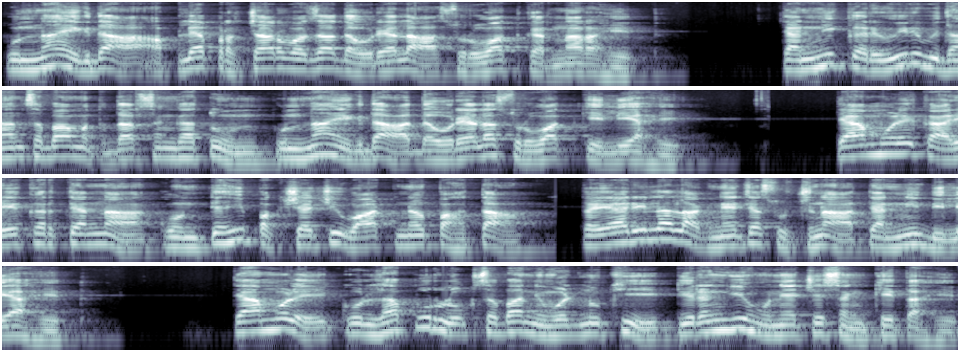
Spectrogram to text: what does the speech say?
पुन्हा एकदा आपल्या प्रचारवजा दौऱ्याला सुरुवात करणार आहेत. त्यांनी करवीर विधानसभा मतदारसंघातून पुन्हा एकदा दौऱ्याला सुरुवात केली आहे. त्यामुळे कार्यकर्त्यांना कोणत्याही पक्षाची वाट न पाहता तयारीला लागण्याच्या सूचना त्यांनी दिल्या आहेत. त्यामुळे कोल्हापूर लोकसभा निवडणूक ही तिरंगी होण्याचे संकेत आहेत.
